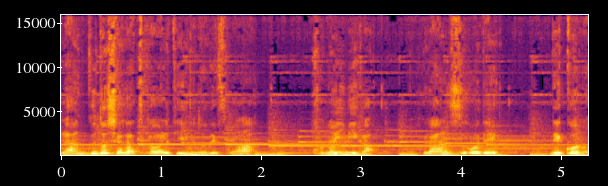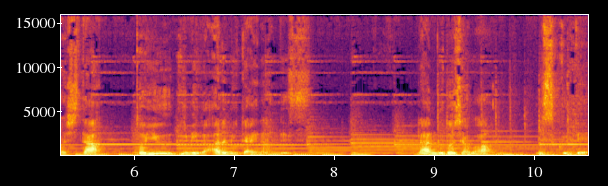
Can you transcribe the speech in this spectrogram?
ラングドシャが使われているのですがこの意味がフランス語で猫の舌という意味があるみたいなんです。ラングドシャは薄くて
